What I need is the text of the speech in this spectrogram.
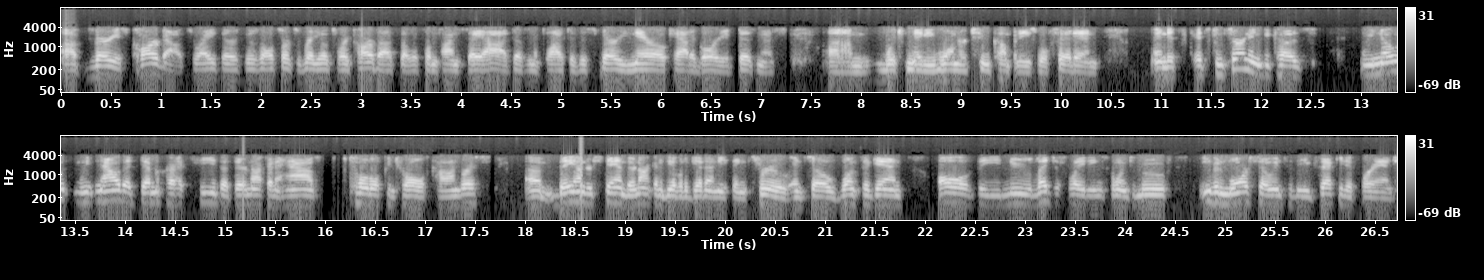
uh, various carve outs, right? There's there's all sorts of regulatory carve outs that will sometimes say, ah, it doesn't apply to this very narrow category of business, um, which maybe one or two companies will fit in. And it's it's concerning because we know we, now that Democrats see that they're not going to have total control of Congress. Um, they understand they're not going to be able to get anything through, and so once again, all of the new legislating is going to move even more so into the executive branch.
